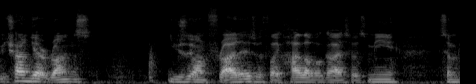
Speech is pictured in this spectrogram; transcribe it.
we try and get runs, usually on Fridays with like high level guys. So it's me, some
